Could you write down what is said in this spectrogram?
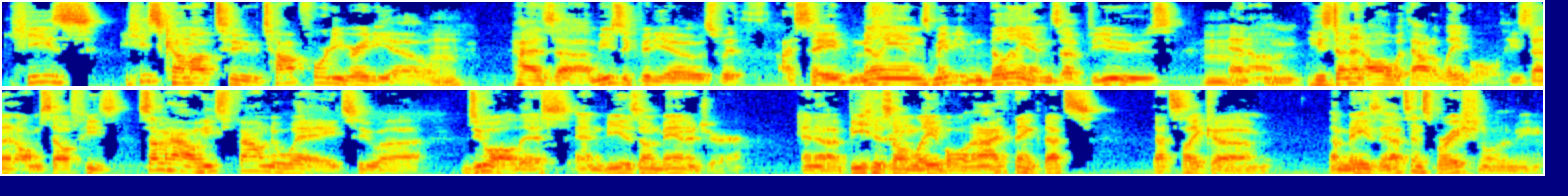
he's he's come up to top 40 radio Mhm. has uh, music videos with i say millions maybe even billions of views. Mm. and um, he's done it all without a label. He's done it all himself. He's somehow he's found a way to uh, do all this and be his own manager and uh, be his own label. And i think that's that's like um, amazing. That's inspirational to me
